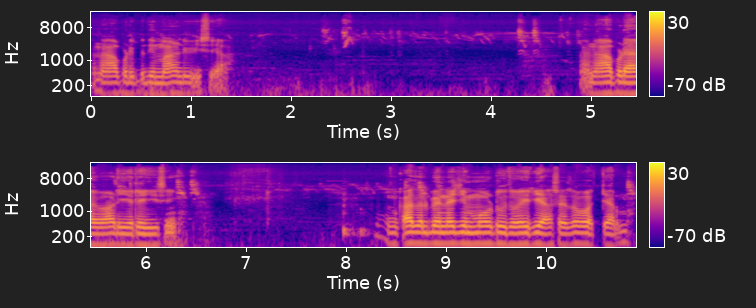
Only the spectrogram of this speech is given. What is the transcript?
અને આપણી બધી માંડવી છે આ. અને આપણે આ વાળીએ રહી છીએ. કાજલબેન હજી મોઢું ધોઈ રહ્યા છે જો અત્યારમાં.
